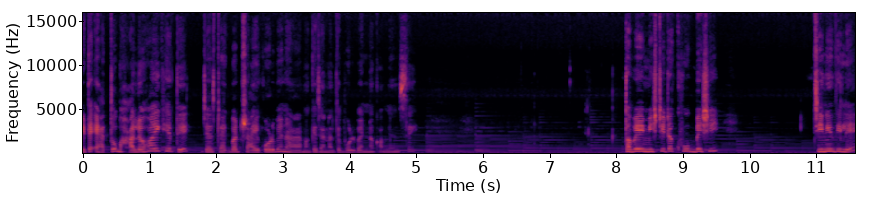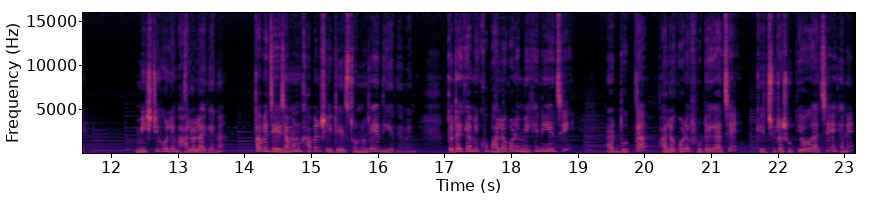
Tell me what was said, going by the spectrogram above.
এটা এত ভালো হয় খেতে, জাস্ট একবার ট্রাই করবেন আর আমাকে জানাতে ভুলবেন না কমেন্টসে তবে এই মিষ্টিটা খুব বেশি চিনি দিলে মিষ্টি হলে ভালো লাগে না। তবে যে যেমন খাবেন সেই টেস্ট অনুযায়ী দিয়ে দেবেন। তো এটাকে আমি খুব ভালো করে মেখে নিয়েছি। আর দুধটা ভালো করে ফুটে গেছে, কিছুটা শুকিয়েও গেছে, এখানে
